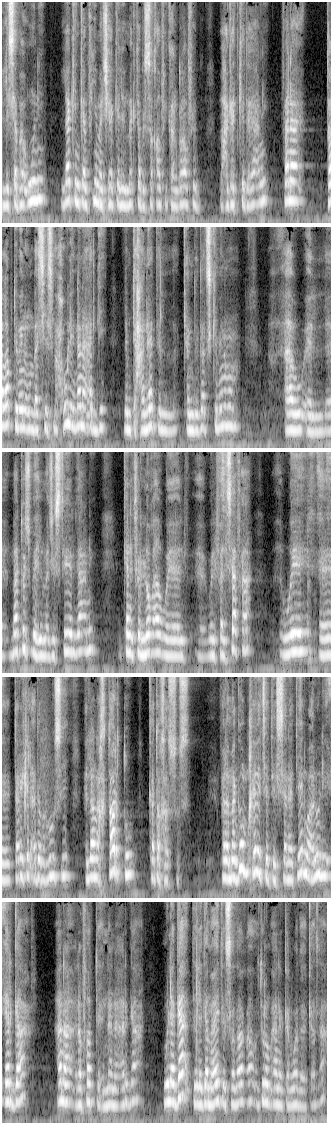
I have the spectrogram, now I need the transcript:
اللي سبقوني. لكن كان في مشاكل المكتب الثقافي كان رافض وحاجات كده يعني. فأنا طلبت منهم بس يسمحوا لي إن أنا أدي الامتحانات ال кандидатский минимум أو ما تشبه الماجستير يعني. كانت في اللغة والفلسفة وتاريخ الأدب الروسي اللي أنا اخترته كتخصص. فلما جم خلصت السنتين وقالوا لي ارجع أنا رفضت إن أنا أرجع ولجأت لجمعية الصداقة قلت لهم أنا كان وضعي كذا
